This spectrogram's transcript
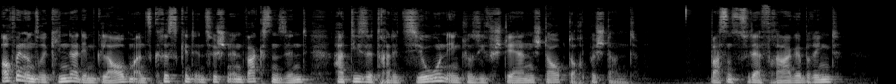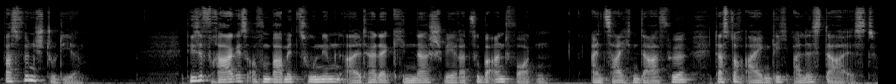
Auch wenn unsere Kinder dem Glauben ans Christkind inzwischen entwachsen sind, hat diese Tradition inklusive Sternenstaub doch Bestand. Was uns zu der Frage bringt, was wünschst du dir? Diese Frage ist offenbar mit zunehmendem Alter der Kinder schwerer zu beantworten. Ein Zeichen dafür, dass doch eigentlich alles da ist.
